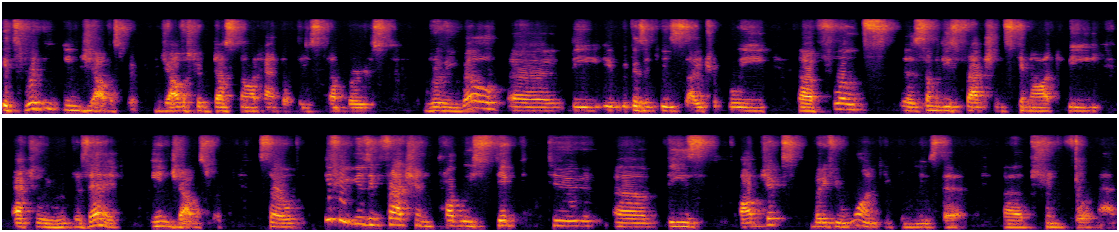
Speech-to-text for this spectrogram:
it's written in JavaScript. JavaScript does not handle these numbers really well uh, the because it is IEEE uh, floats. Uh, some of these fractions cannot be actually represented in JavaScript. So if you're using fraction, probably stick to uh, these objects. But if you want, you can use the uh, string format.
